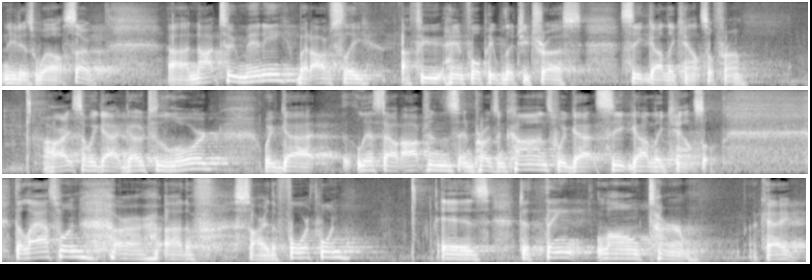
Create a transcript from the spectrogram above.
need as well. So, uh, not too many, but obviously a few handful of people that you trust seek godly counsel from. All right, so we got go to the Lord, we've got list out options and pros and cons, we've got seek godly counsel. The last one, or uh, the sorry, the fourth one is to think long term. Okay,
